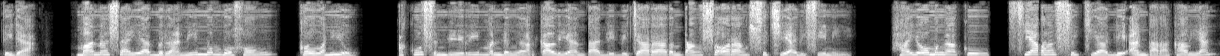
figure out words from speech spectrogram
Tidak, Mana saya berani membohong, Kawan Yu? Aku sendiri mendengar kalian tadi bicara tentang seorang sucia di sini. Hayo mengaku, siapa sucia di antara kalian?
